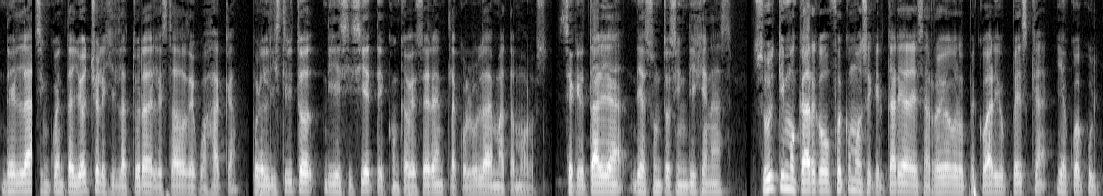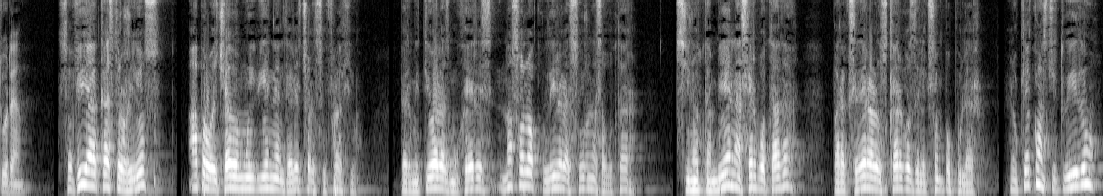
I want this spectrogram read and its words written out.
de la 58 legislatura del estado de Oaxaca por el distrito 17 con cabecera en Tlacolula de Matamoros. Secretaria de Asuntos Indígenas, su último cargo fue como secretaria de Desarrollo Agropecuario, Pesca y Acuacultura. Sofía Castro Ríos ha aprovechado muy bien el derecho al sufragio. Permitió a las mujeres no solo acudir a las urnas a votar, sino también a ser votada para acceder a los cargos de elección popular, lo que ha constituido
